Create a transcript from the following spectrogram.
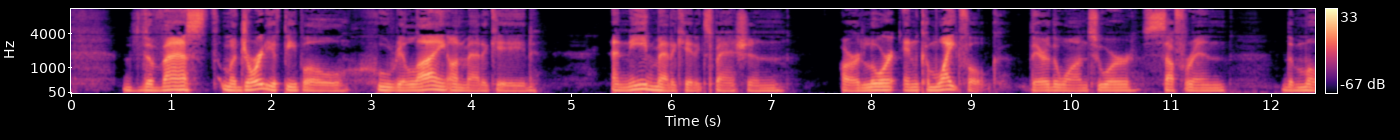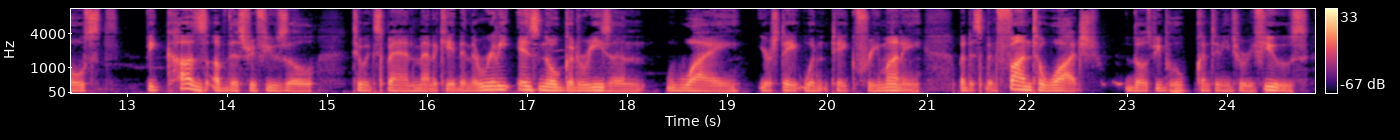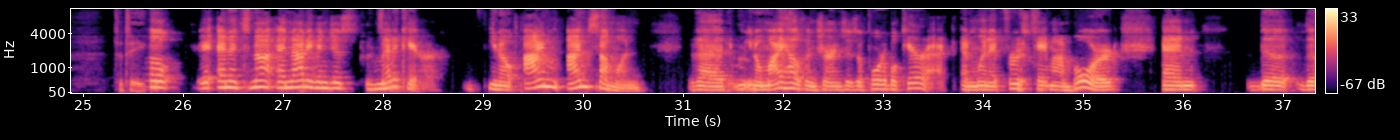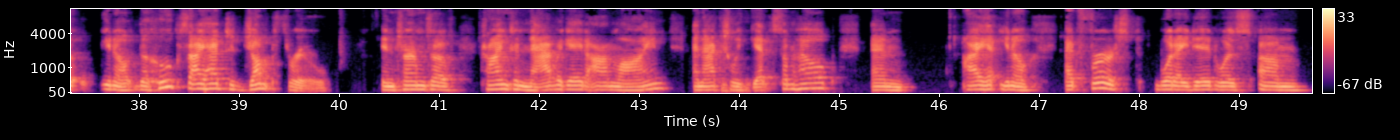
the vast majority of people who rely on Medicaid and need Medicaid expansion are lower income white folk. They're the ones who are suffering the most because of this refusal to expand Medicaid. And there really is no good reason why your state wouldn't take free money. But it's been fun to watch those people who continue to refuse to take Well, and it's not, and not even just Medicare. You know, I'm I'm someone that you know my health insurance is Affordable Care Act, and when it first Yes. came on board, and the the you know the hoops I had to jump through in terms of trying to navigate online and actually get some help, and I you know at first what I did was um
